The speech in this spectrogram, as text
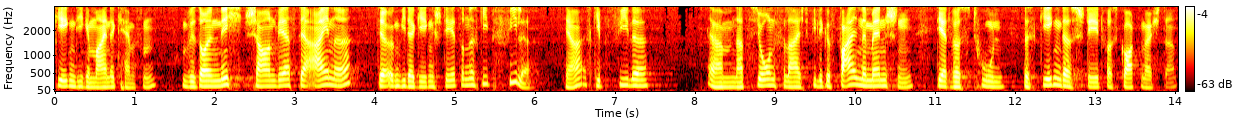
gegen die Gemeinde kämpfen. Und wir sollen nicht schauen, wer ist der eine, der irgendwie dagegen steht, sondern es gibt viele. Ja? Es gibt viele ähm, Nationen vielleicht, viele gefallene Menschen, die etwas tun, was gegen das steht, was Gott möchte.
